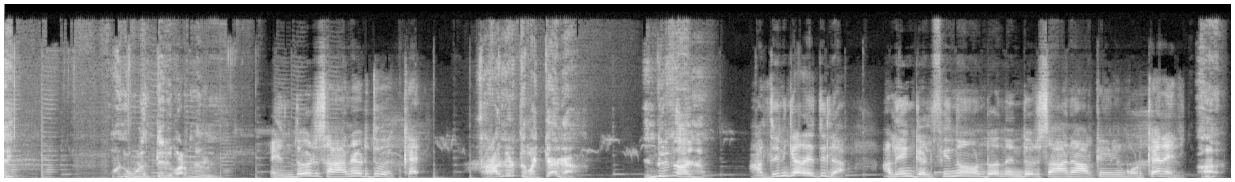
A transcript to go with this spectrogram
ഏയ് അവന് കൂടെ എന്തേര് പറഞ്ഞത്? എന്തോ ഒരു സാധനം എടുത്ത് വെക്കാൻ. സാധനം എടുത്ത് വയ്ക്കാനാ? എന്തൊരു സാധനം? അതെനിക്കറിയത്തില്ല. അല്ലെങ്കിൽ ഗൾഫിൽ നിന്ന് കൊണ്ടുവന്ന എന്തോ ഒരു സാധനം ആർക്കെങ്കിലും കൊടുക്കാനായിരിക്കും.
